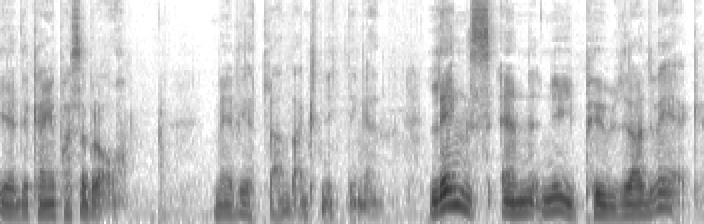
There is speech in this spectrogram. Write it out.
Eh, det kan ju passa bra med Vetlanda-anknytningen. Längs en nypudrad väg.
